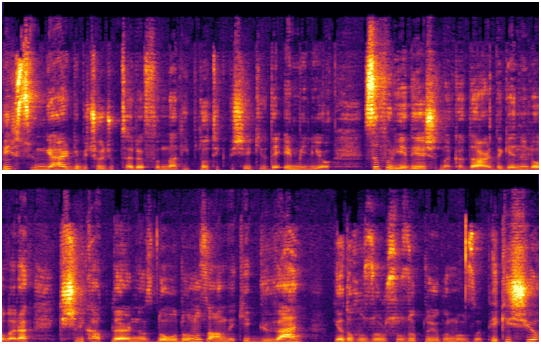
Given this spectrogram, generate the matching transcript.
bir sünger gibi çocuk tarafından hipnotik bir şekilde emiliyor. 0-7 yaşına kadar da genel olarak kişilik hatlarınız, doğduğunuz andaki güven ya da huzursuzluk duygunuzla pekişiyor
